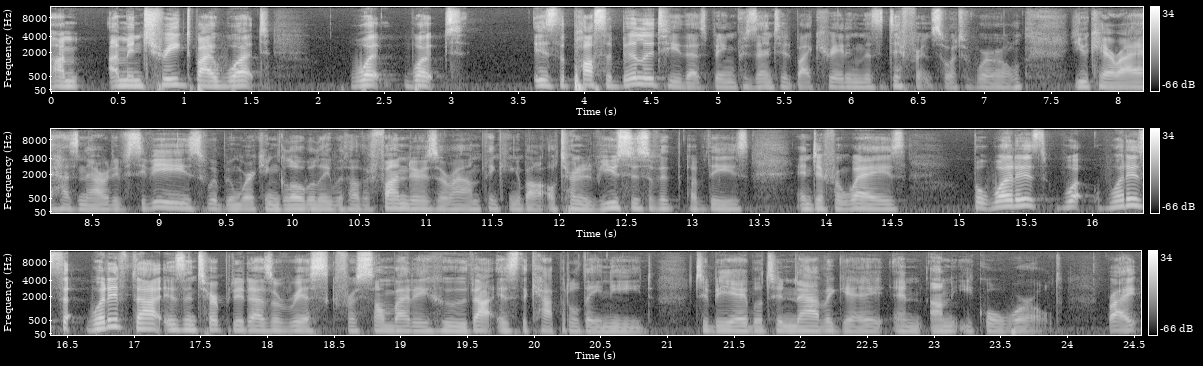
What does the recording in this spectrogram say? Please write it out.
I'm, I'm intrigued by what, what, what is the possibility that's being presented by creating this different sort of world. UKRI has narrative CVs. We've been working globally with other funders around thinking about alternative uses of, it, of these in different ways. But what is what what is that, what if that is interpreted as a risk for somebody who that is the capital they need to be able to navigate an unequal world? Right?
